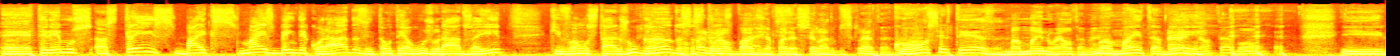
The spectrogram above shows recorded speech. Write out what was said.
É, teremos as três bikes mais bem decoradas, então tem alguns jurados aí que vão estar julgando essas Papai três Noel bikes. pode aparecer lá de bicicleta? Com certeza. Mamãe Noel também? Mamãe também. Ah, então tá bom. e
